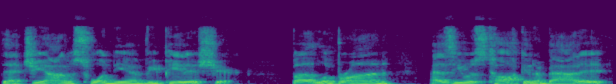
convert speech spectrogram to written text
that Giannis won the MVP this year. But LeBron, as he was talking about it,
